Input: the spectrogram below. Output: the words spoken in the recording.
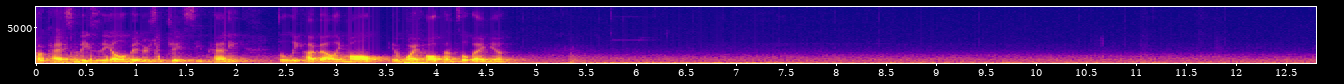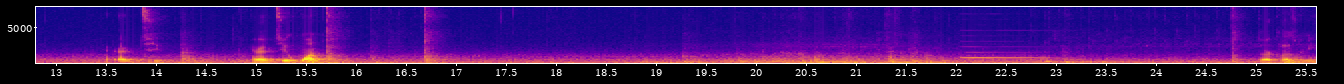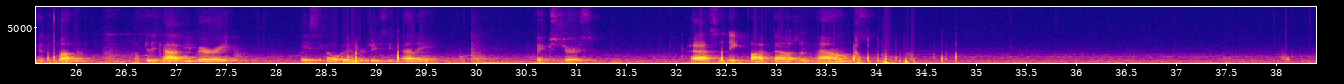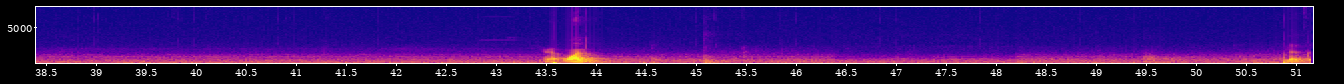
Okay, so these are the elevators at J.C. Penney, the Lehigh Valley Mall in Whitehall, Pennsylvania. Here are two. Here are two. One. Door closed when you hit the button. Get a copy, very basic elevator for J.C fixtures, capacity 5,000 pounds. Here at one. And that's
